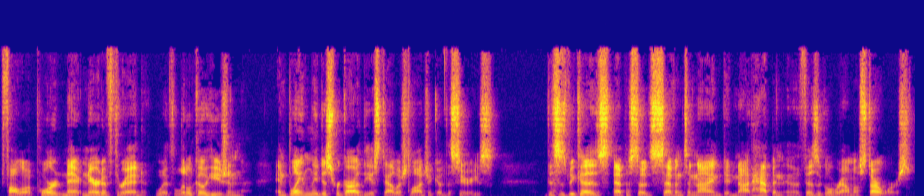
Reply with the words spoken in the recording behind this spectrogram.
follow a poor na- narrative thread with little cohesion, and blatantly disregard the established logic of the series. This is because episodes 7 to 9 did not happen in the physical realm of Star Wars.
